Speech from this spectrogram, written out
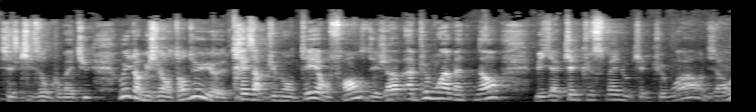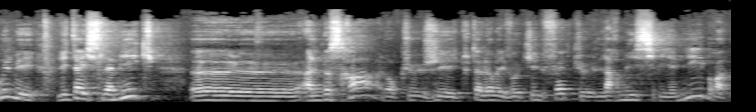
C'est ce qu'ils ont combattu. Oui, non, mais je l'ai entendu, euh, très argumenté en France déjà, un peu moins maintenant, mais il y a quelques semaines ou quelques mois, en disant oui, mais l'État islamique, euh, Al-Nusra, alors que j'ai tout à l'heure évoqué le fait que l'armée syrienne libre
